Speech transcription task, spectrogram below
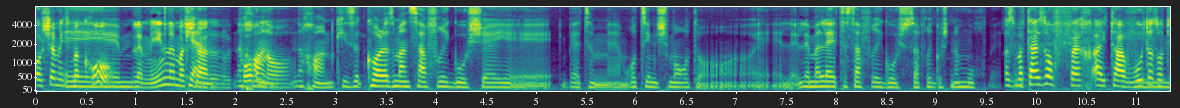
או שהם התמכרו, אה, למין למשל, כן, נכון, פורנו. נכון, כי זה כל הזמן סף ריגוש שבעצם הם רוצים לשמור אותו, למלא את הסף ריגוש, סף ריגוש נמוך. בעצם. אז מתי זה הופך, ההתאהבות הזאת,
